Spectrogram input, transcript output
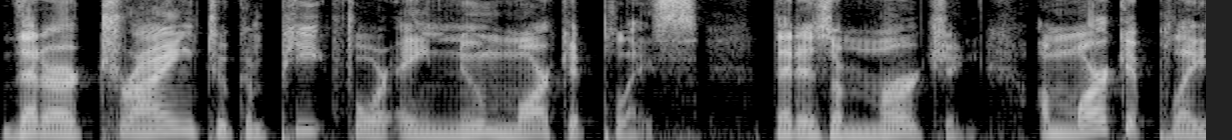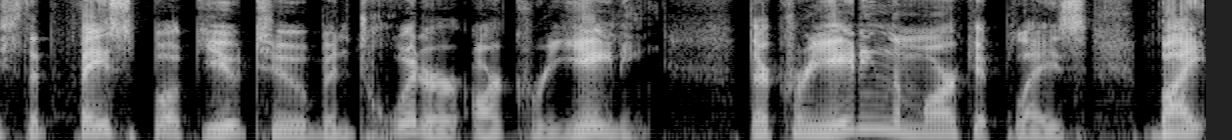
that are trying to compete for a new marketplace that is emerging, a marketplace that Facebook, YouTube, and Twitter are creating. They're creating the marketplace by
